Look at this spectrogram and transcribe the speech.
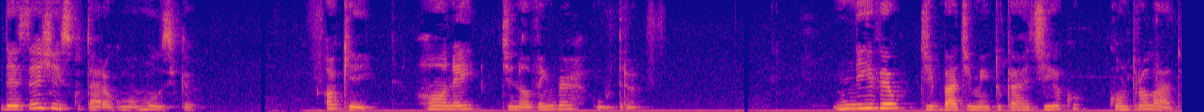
Deseja escutar alguma música? Ok. Honey, de November Ultra. Nível de batimento cardíaco controlado.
